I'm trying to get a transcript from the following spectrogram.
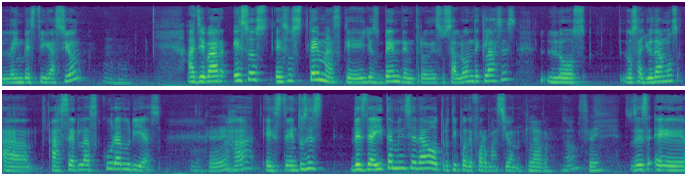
la investigación, a llevar esos, esos temas que ellos ven dentro de su salón de clases, los, los ayudamos a, hacer las curadurías. este, entonces, desde ahí también se da otro tipo de formación. Claro, ¿no? Sí. Entonces, eh,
